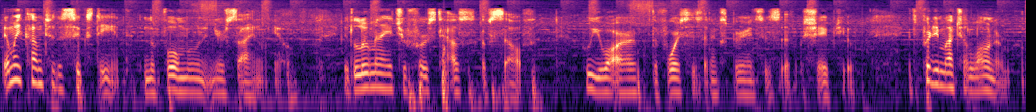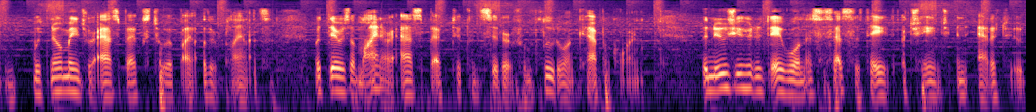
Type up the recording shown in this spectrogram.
Then we come to the 16th and the full moon in your sign, Leo. It illuminates your first house of self, who you are, the forces and experiences that have shaped you. It's pretty much a loner moon with no major aspects to it by other planets, but there is a minor aspect to consider from Pluto and Capricorn. The news you hear today will necessitate a change in attitude.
